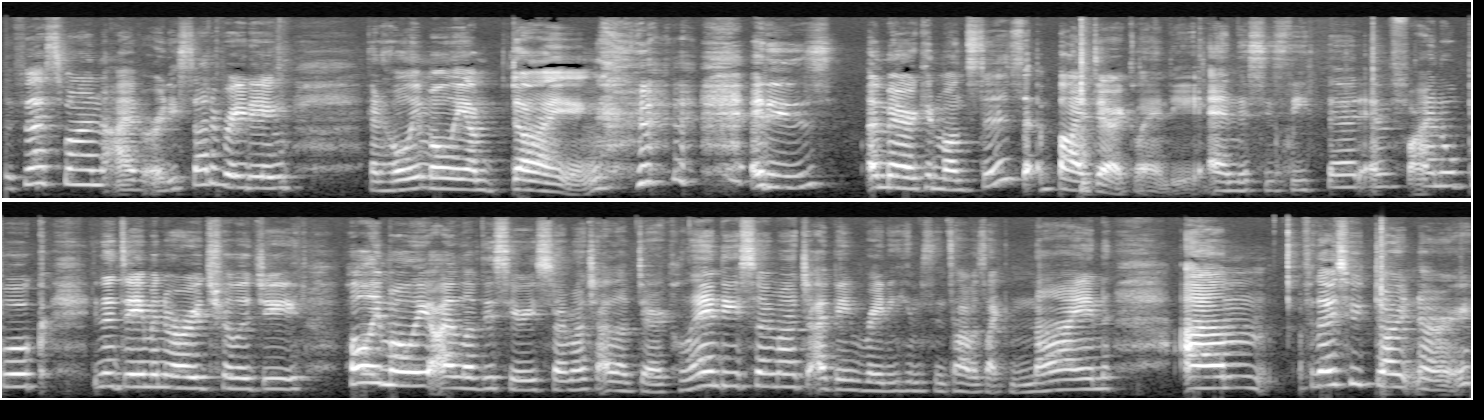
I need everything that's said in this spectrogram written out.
The first one I've already started reading and holy moly I'm dying. it is American Monsters by Derek Landy and this is the third and final book in the Demon Road trilogy. Holy moly, I love this series so much. I love Derek Landy so much. I've been reading him since I was like nine. Um, for those who don't know,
